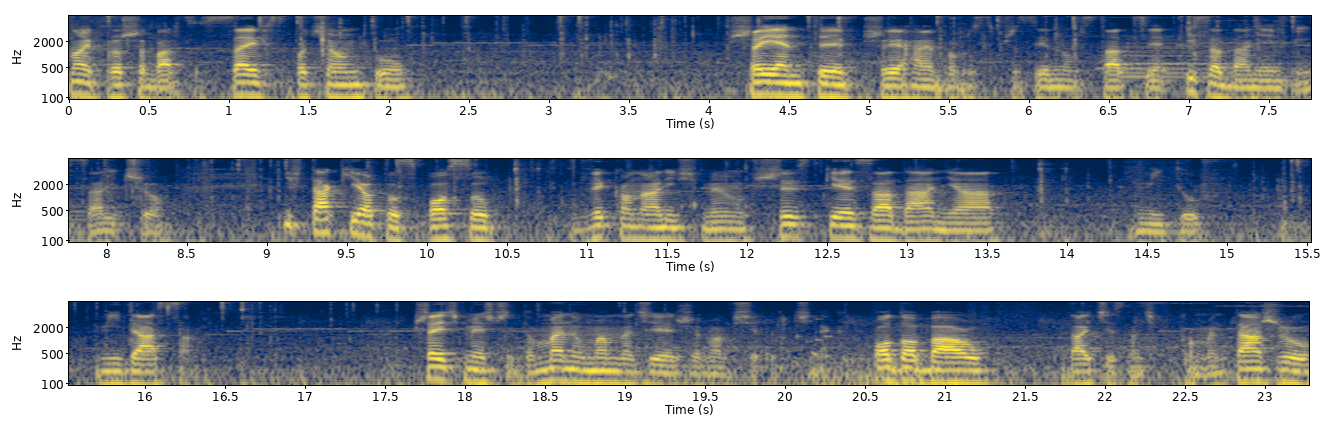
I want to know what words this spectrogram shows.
No i proszę bardzo, save z pociągu. Przejęty, przejechałem po prostu przez jedną stację i zadanie mi zaliczyło. I w taki oto sposób wykonaliśmy wszystkie zadania mitów Midasa. Przejdźmy jeszcze do menu. Mam nadzieję, że Wam się odcinek podobał. Dajcie znać w komentarzu,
